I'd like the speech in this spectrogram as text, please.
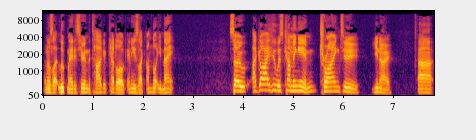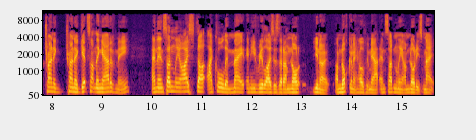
and I was like, look, mate, it's here in the Target catalog. And he's like, I'm not your mate. So a guy who was coming in trying to, you know, uh, trying to, trying to get something out of me. And then suddenly I start, I call him mate and he realizes that I'm not, you know, I'm not going to help him out. And suddenly I'm not his mate.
